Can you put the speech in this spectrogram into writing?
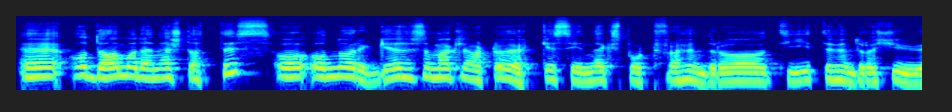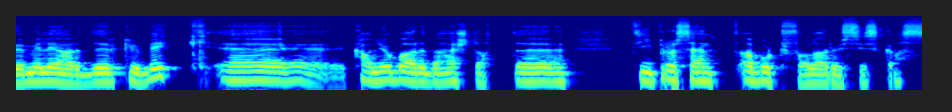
Eh, og da må den erstattes. Og, og, Norge, som har klart å øke sin eksport fra 110 til 120 milliarder kubikk, eh, kan jo bare da erstatte 10 av bortfallet av russisk gass.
